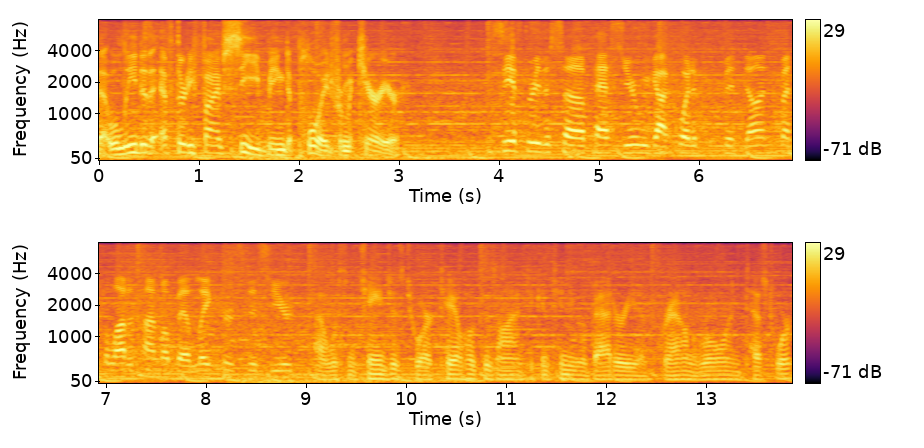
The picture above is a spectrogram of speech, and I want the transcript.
that will lead to the F-35C being deployed from a carrier. CF3 this uh, past year, we got quite a bit done. Spent a lot of time up at Lakehurst this year. Uh, with some changes to our tailhook design to continue a battery of ground roll and test work.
